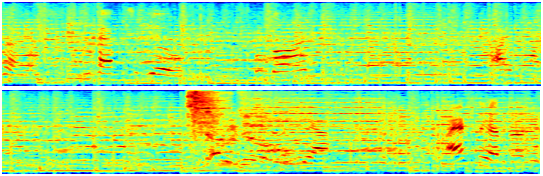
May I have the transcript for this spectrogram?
Um, have to go. Hold on. I have another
